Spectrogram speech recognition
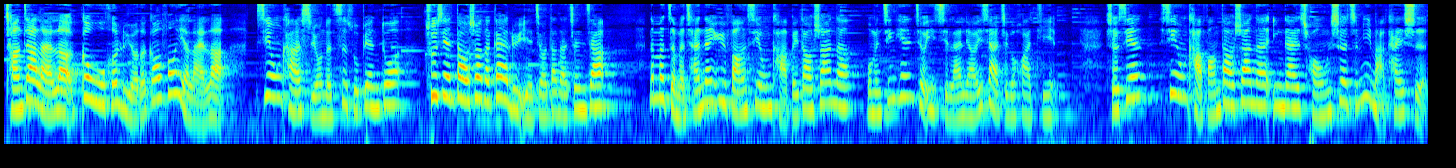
长假来了，购物和旅游的高峰也来了，信用卡使用的次数变多，出现盗刷的概率也就大大增加。那么，怎么才能预防信用卡被盗刷呢？我们今天就一起来聊一下这个话题。首先，信用卡防盗刷呢，应该从设置密码开始。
